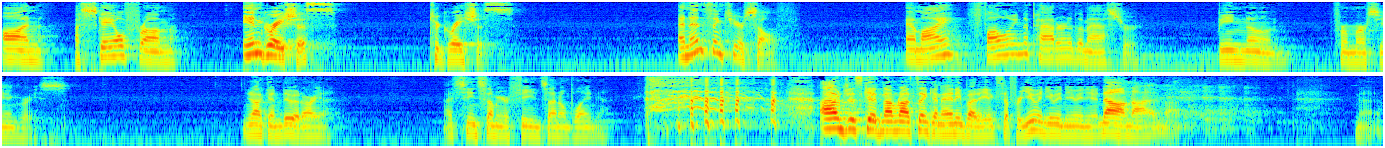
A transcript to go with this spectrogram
on a scale from ingracious to gracious. And then think to yourself, am I following the pattern of the Master, being known for mercy and grace? You're not going to do it, are you? I've seen some of your feeds. I don't blame you. I'm just kidding. I'm not thinking of anybody except for you and you and you and you. No, I'm not. I'm not. No.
